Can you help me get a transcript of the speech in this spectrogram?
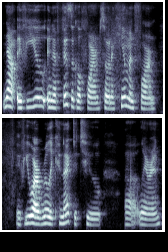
Now, if you, in a physical form, so in a human form, if you are really connected to uh, Lyran,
